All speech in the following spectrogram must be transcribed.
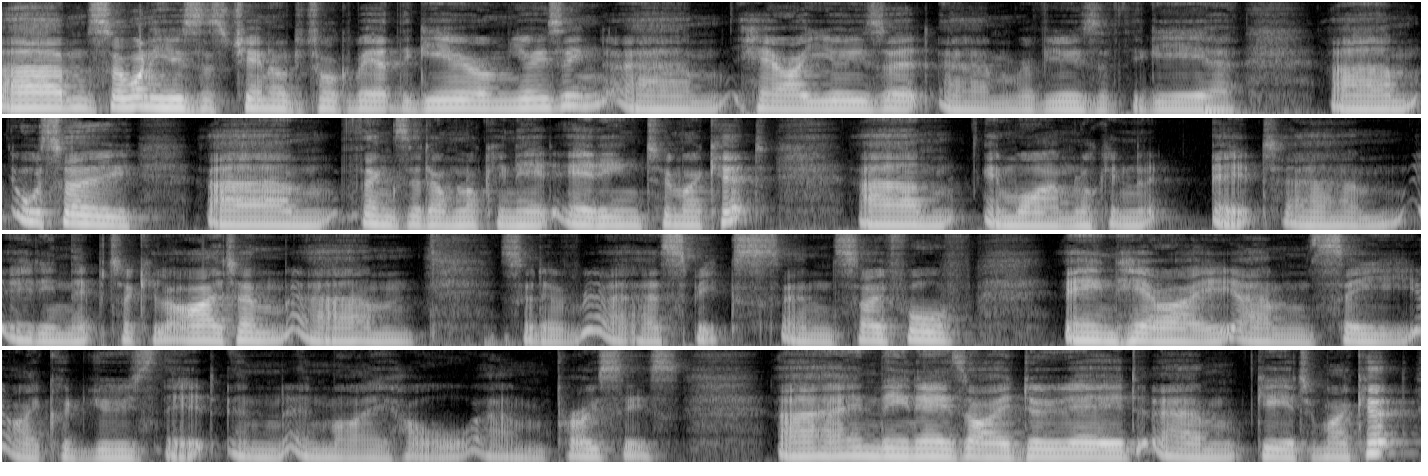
Um, so I want to use this channel to talk about the gear I'm using, how I use it, reviews of the gear, also things that I'm looking at adding to my kit, and why I'm looking at um, adding that particular item, um, sort of uh, specs and so forth, and how I um, see I could use that in, in my whole um, process. Uh, and then as I do add um, gear to my kit,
